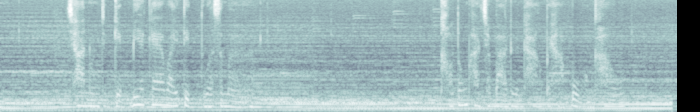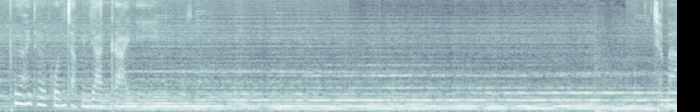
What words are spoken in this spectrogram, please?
นท์ ชานนจึงเก็บเบี้ยแก้ไว้ติดตัวเสมอ เขาต้องพาชบาเดินทางไปหาปู่ของเขา เพื่อให้เธอพ้นจากวิญญาณร้ายนี้ชบา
